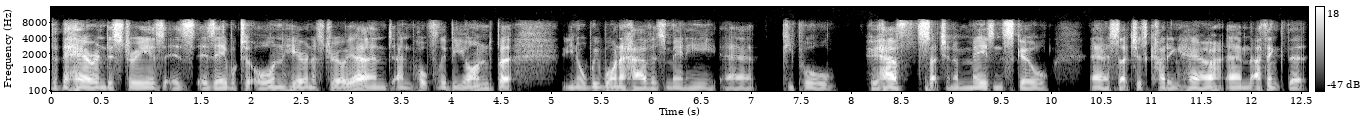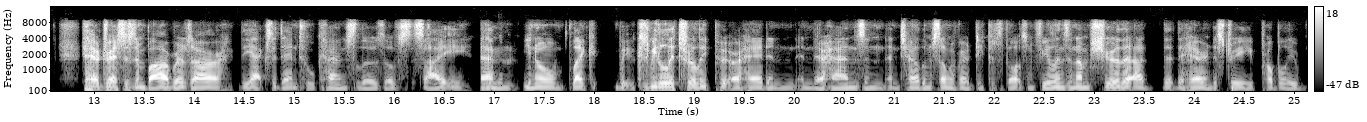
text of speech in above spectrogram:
that the hair industry is is is able to own here in Australia and and hopefully beyond. But you know we want to have as many uh, people who have such an amazing skill uh, such as cutting hair. Um, I think that hairdressers and barbers are the accidental counselors of society. Um, mm-hmm. You know, like because we, we, literally put our head in, in their hands and, and tell them some of our deepest thoughts and feelings. And I'm sure that, I, that the hair industry probably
